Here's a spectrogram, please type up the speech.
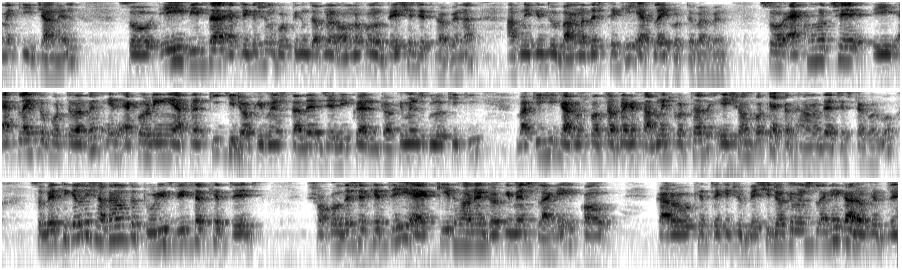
অনেকেই জানেন। সো এই ভিসা অ্যাপ্লিকেশন করতে কিন্তু আপনার অন্য কোনো দেশে যেতে হবে না। আপনি কিন্তু বাংলাদেশ থেকেই অ্যাপ্লাই করতে পারবেন। সো এখন হচ্ছে এই অ্যাপ্লাই তো করতে পারবেন। এর অ্যাকর্ডিংয়ে আপনার কি কি ডকুমেন্টস তাদের যে রিকোয়ার্ড ডকুমেন্টসগুলো কি কি বা কি কি কাগজপত্র আপনাকে সাবমিট করতে হবে, এই সম্পর্কে একটা ধারণা দেওয়ার চেষ্টা করব। সো বেসিক্যালি সাধারণত ট্যুরিস্ট ভিসার ক্ষেত্রে সকল দেশের ক্ষেত্রেই একই ধরনের ডকুমেন্টস লাগে। কারও ক্ষেত্রে কিছু বেশি ডকুমেন্টস লাগে, কারও ক্ষেত্রে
